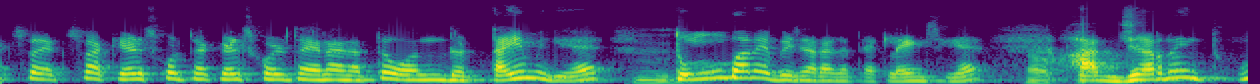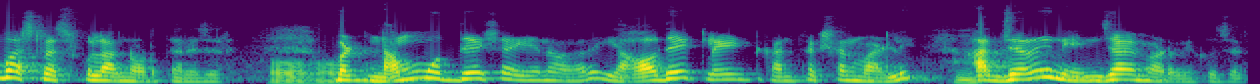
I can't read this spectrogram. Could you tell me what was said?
ಎಕ್ಸ್ಟ್ರಾ ಎಕ್ಸ್ಟ್ರಾ ಕೇಳಿಸ್ಕೊಳ್ತಾ ಕೇಳಿಸ್ಕೊಳ್ತಾ ಏನಾಗುತ್ತೆ ಒಂದು ಟೈಮ್ಗೆ ತುಂಬಾನೇ ಬೇಜಾರಾಗುತ್ತೆ ಕ್ಲೈಂಟ್ಸ್ಗೆ ಆ ಜರ್ನಿ ತುಂಬಾ ಸ್ಟ್ರೆಸ್ಫುಲ್ ಆಗಿ ನೋಡ್ತಾರೆ ಸರ್. ಬಟ್ ನಮ್ಮ ಉದ್ದೇಶ ಏನೋ ಅಂದ್ರೆ ಯಾವುದೇ ಕ್ಲೈಂಟ್ ಕನ್ಸ್ಟ್ರಕ್ಷನ್ ಮಾಡಲಿ ಆ ಜರ್ನಿ ಎಂಜಾಯ್ ಮಾಡಬೇಕು ಸರ್.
